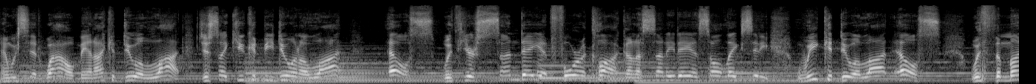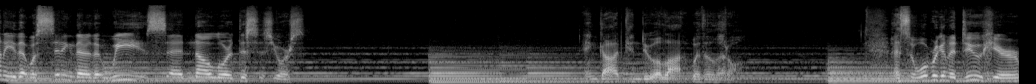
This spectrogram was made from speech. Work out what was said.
and we said, wow, man, I could do a lot. Just like you could be doing a lot else with your Sunday at four o'clock on a sunny day in Salt Lake City. We could do a lot else with the money that was sitting there that we said, No, Lord, this is yours. And God can do a lot with a little. And so, what we're going to do here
